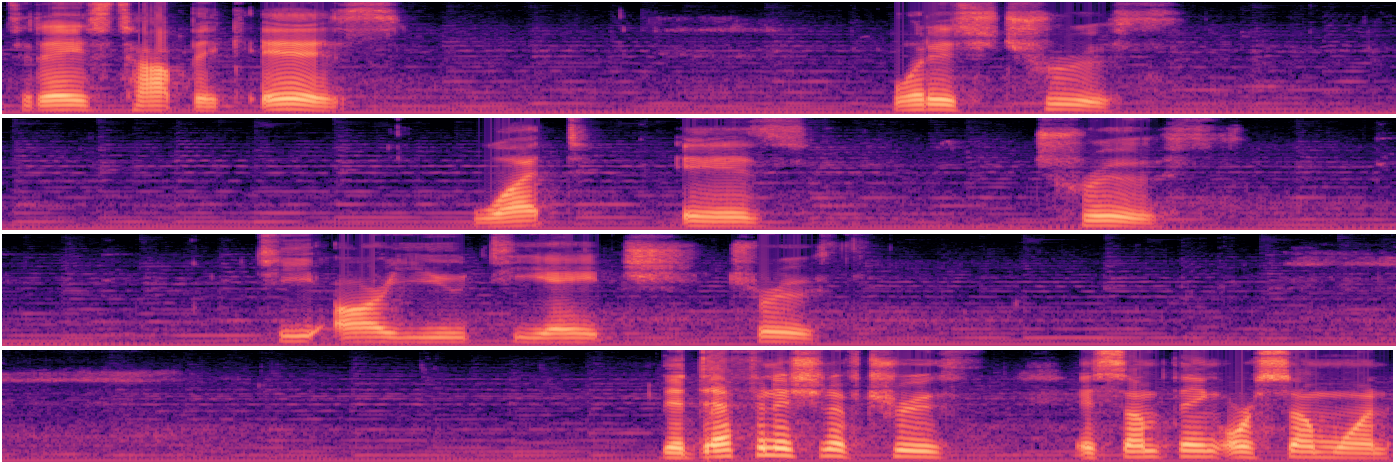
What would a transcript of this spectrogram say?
today's topic is What is truth? What is truth? T R U T H, truth. The definition of truth is something or someone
